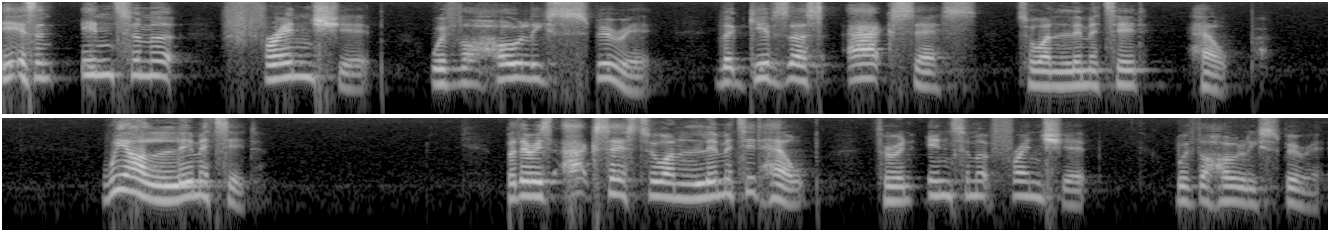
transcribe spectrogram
It is an intimate friendship with the Holy Spirit that gives us access to unlimited help. We are limited, but there is access to unlimited help through an intimate friendship with the Holy Spirit.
